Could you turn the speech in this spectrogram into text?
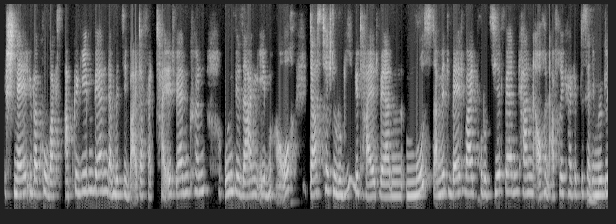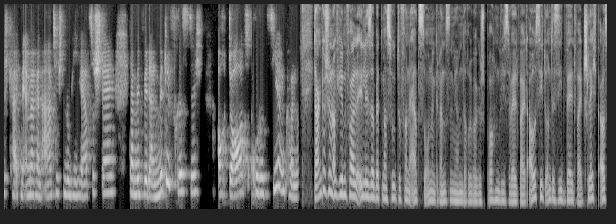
schnell über COVAX abgegeben werden, damit sie weiter verteilt werden können. Und wir sagen eben auch, dass Technologie geteilt werden muss, damit weltweit produziert werden kann. Auch in Afrika gibt es ja die Möglichkeit, eine mRNA-Technologie herzustellen, damit wir dann mittelfristig auch dort produzieren können. Dankeschön auf jeden Fall, Elisabeth Massoute von Ärzte ohne Grenzen. Wir haben darüber gesprochen, wie es weltweit aussieht und es sieht weltweit schlecht aus,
